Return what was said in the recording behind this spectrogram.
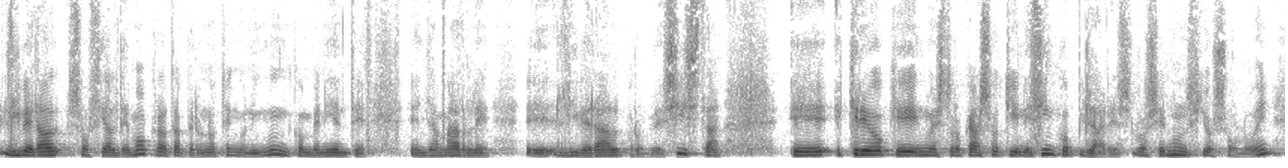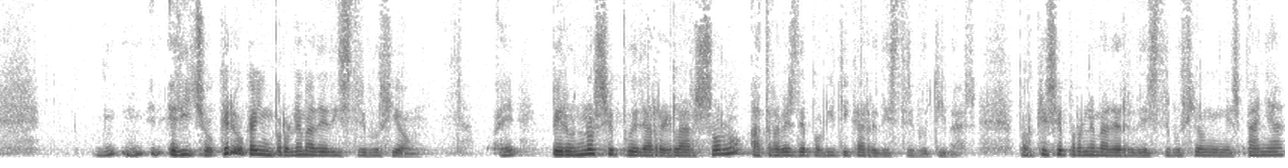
liberal socialdemócrata, pero no tengo ningún inconveniente en llamarle eh, liberal progresista, creo que en nuestro caso tiene cinco pilares, los enuncio solo. he dicho, creo que hay un problema de distribución. Pero no se puede arreglar solo a través de políticas redistributivas, porque ese problema de redistribución en España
